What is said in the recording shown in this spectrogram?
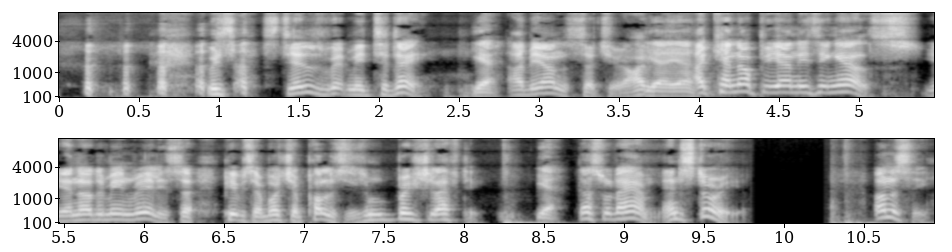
which still is with me today. Yeah. I'll be honest with you. I, Yeah, yeah. I cannot be anything else. You know what I mean, really? So people say, what's your politics? I'm British lefty. Yeah. That's what I am. End of story. Honestly,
